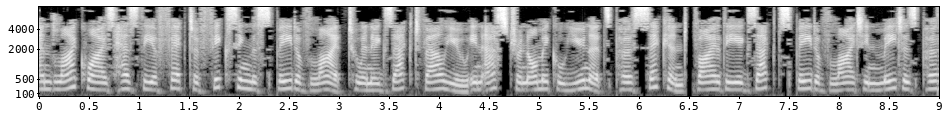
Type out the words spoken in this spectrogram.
and likewise has the effect of fixing the speed of light to an exact value in astronomical units per second via the exact speed of light in meters per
